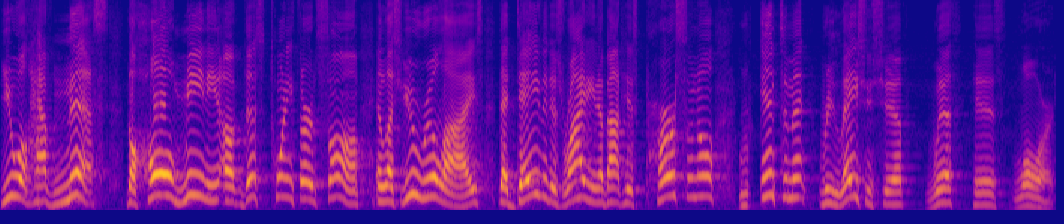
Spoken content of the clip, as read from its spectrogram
you will have missed the whole meaning of this 23rd Psalm unless you realize that David is writing about his personal, intimate relationship with his Lord.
